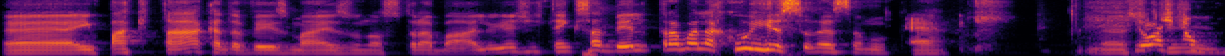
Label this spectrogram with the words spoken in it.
é, impactar cada vez mais o nosso trabalho e a gente tem que saber trabalhar com isso, né, Samu? É. Acho Eu acho que, que é, um,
